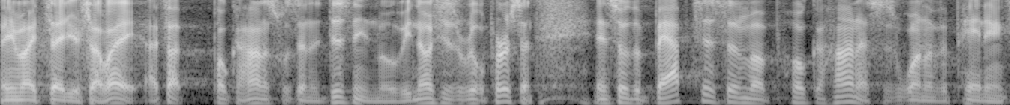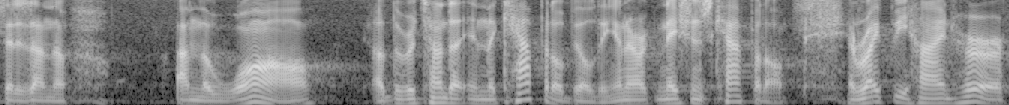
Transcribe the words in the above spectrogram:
And you might say to yourself, hey, I thought Pocahontas was in a Disney movie. No, she's a real person. And so the baptism of Pocahontas is one of the paintings that is on the, on the wall of the rotunda in the Capitol building, in our nation's capital. And right behind her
